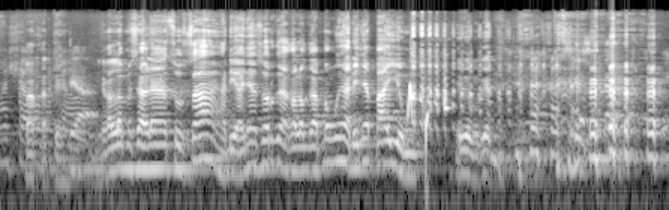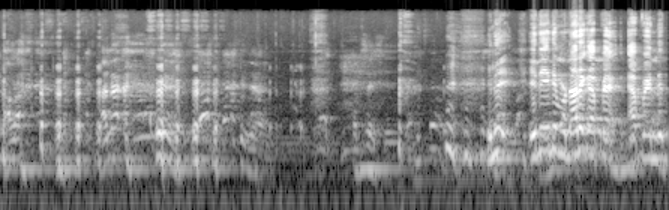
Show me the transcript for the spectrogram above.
Masya Allah, ya. Masya Allah. Ya, kalau misalnya susah, hadiahnya surga. Kalau gampang, mungkin hadiahnya payung. itu mungkin. Anak ini ini ini menarik apa apa yang di-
